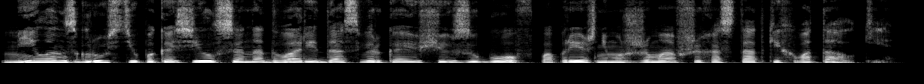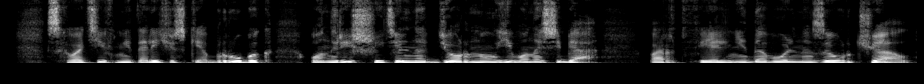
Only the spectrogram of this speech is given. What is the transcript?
Милан с грустью покосился на два ряда сверкающих зубов, по-прежнему сжимавших остатки хваталки. Схватив металлический обрубок, он решительно дернул его на себя. Портфель недовольно заурчал,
